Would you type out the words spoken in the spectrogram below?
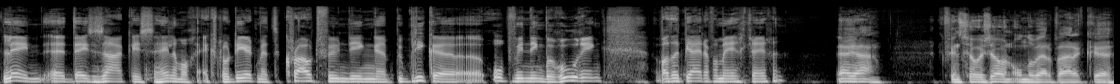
Leen, deze zaak is helemaal geëxplodeerd met crowdfunding, eh, publieke eh, opwinding, beroering. Wat heb jij daarvan meegekregen? Ja, ja. Ik vind sowieso een onderwerp waar ik.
